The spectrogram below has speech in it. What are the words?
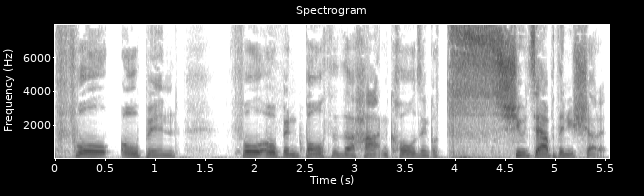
full open, full open, both of the hot and colds and go shoots out, but then you shut it.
